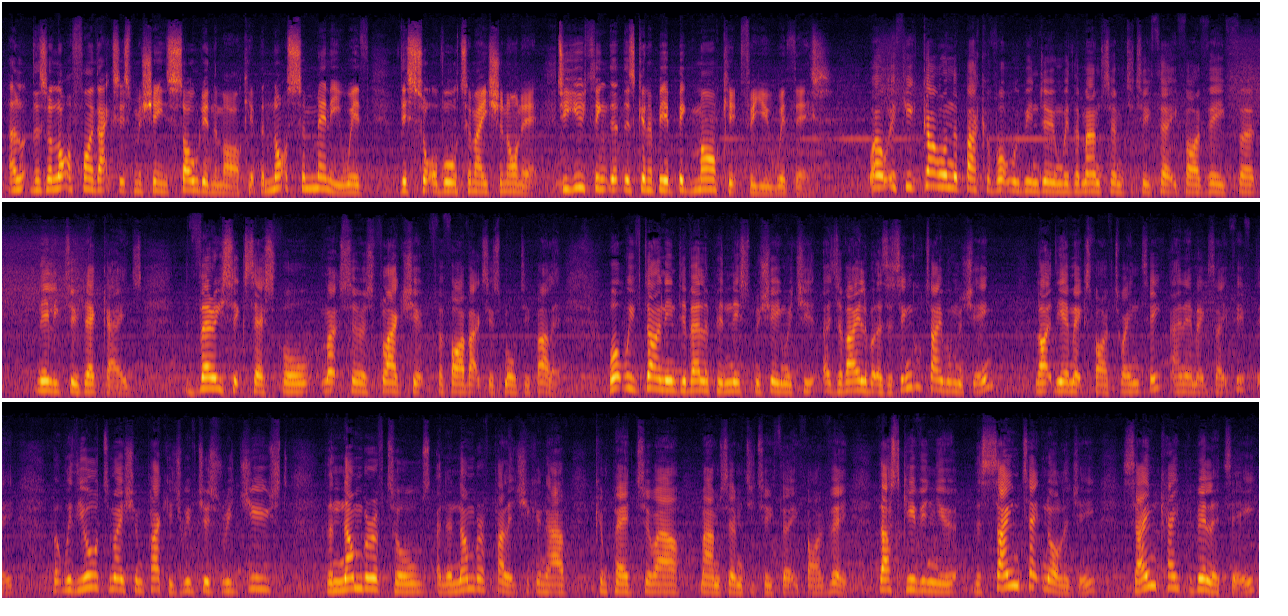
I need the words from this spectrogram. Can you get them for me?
there's a lot of five axis machines sold in the market, but not so many with this sort of automation on it. Do you think that there's going to be a big market for you with this? Well, if you go on the back of what we've been doing with the MAM 7235V for nearly two decades, very successful, Matsuura's flagship for five axis multi pallet. What we've done in developing this machine, which is available as a single table machine, like the MX520 and MX850. But with the automation package, we've just reduced the number of tools and the number of pallets you can have compared to our MAM 7235V, thus giving you the same technology, same capability,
